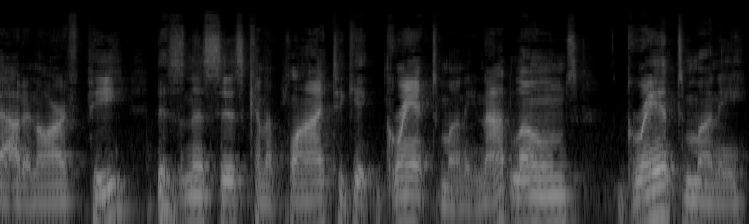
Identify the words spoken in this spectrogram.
out an RFP. Businesses can apply to get grant money, not loans, grant money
